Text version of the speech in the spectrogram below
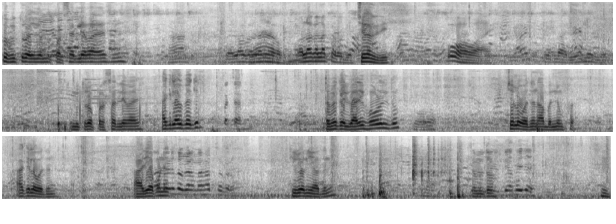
તો મિત્રો અહીં અમે પ્રસાદ લેવા આવ્યા છીએ. અલગ અલગ કરો ચેનલ લીધી ઓહો મિત્રો પ્રસાદ લેવા આવ્યા. આ કેટલા પેકેટ તમે કઈ ગાડી ફોડ લીધું? ચલો વજન આ બંને આ કેટલા વજન? આ રહ્યા પણ કિલો નહીં આવતો ને તમે તો હમ.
